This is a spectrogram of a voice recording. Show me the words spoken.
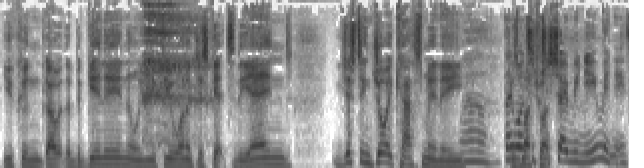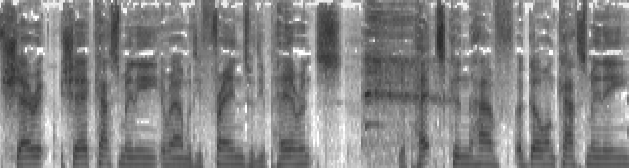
You can go at the beginning, or if you want to just get to the end, just enjoy Kath's Mini. Wow, they wanted to show me new minis. Share it. Share Kath's Mini around with your friends, with your parents. Your pets can have a go on Kath's Mini.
